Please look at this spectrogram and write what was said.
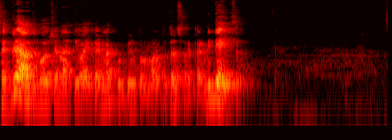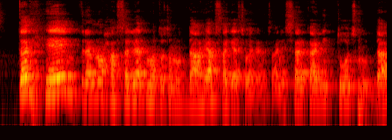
सगळ्या आजूबाजूच्या नातेवाईकांना कुणबी प्रमाणपत्र सरकारने द्यायचं. तर हे मित्रांनो हा सगळ्यात महत्त्वाचा मुद्दा आहे हा सगळ्या सोयऱ्यांचा. आणि सरकारने तोच मुद्दा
